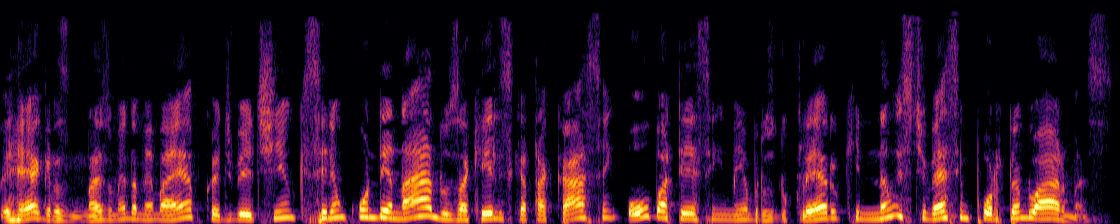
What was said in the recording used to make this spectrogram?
regras, mais ou menos da mesma época, advertiam que seriam condenados aqueles que atacassem ou batessem membros do clero que não estivessem portando armas,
